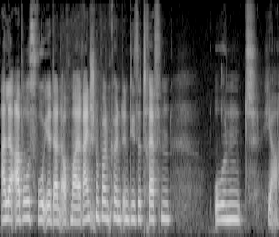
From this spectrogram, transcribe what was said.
alle Abos, wo ihr dann auch mal reinschnuppern könnt in diese Treffen. Und ja,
